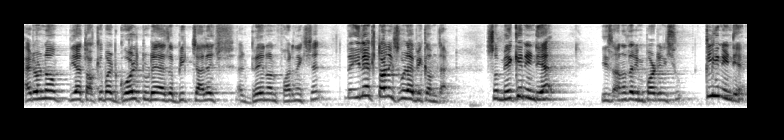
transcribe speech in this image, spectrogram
I don't know, we are talking about gold today as a big challenge, a drain on foreign exchange. The electronics would have become that. So Make in India is another important issue. Clean India,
